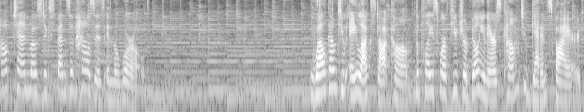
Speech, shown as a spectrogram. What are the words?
top 10 most expensive houses in the world. Welcome to alux.com, the place where future billionaires come to get inspired.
